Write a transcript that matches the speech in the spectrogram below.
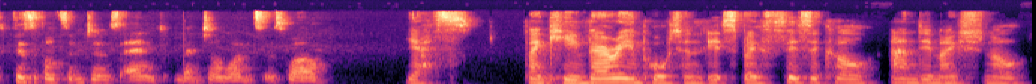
physical symptoms and mental ones as well. Yes, thank you. Very important. It's both physical and emotional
